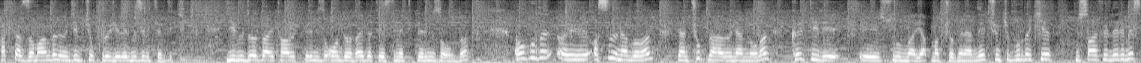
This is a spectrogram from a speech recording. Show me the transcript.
hatta zamandan önce birçok projelerimizi bitirdik. 24 ay taahhütlerimizi 14 ayda teslim ettiklerimiz oldu. Ama burada e, asıl önemli olan, yani çok daha önemli olan kaliteli e, sunumlar yapmak çok önemli. Çünkü buradaki misafirlerimiz,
